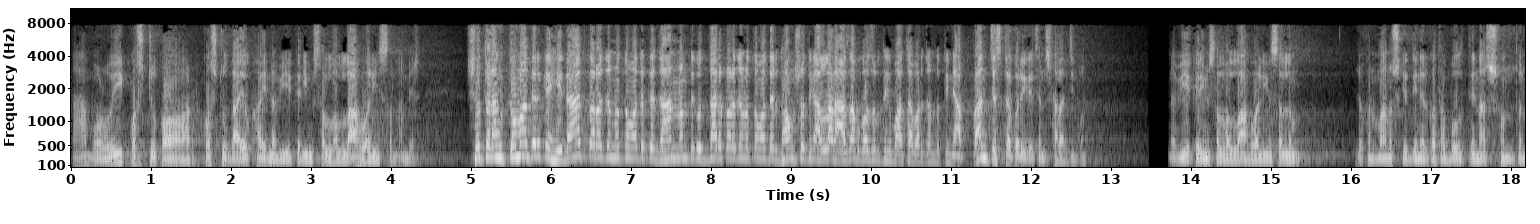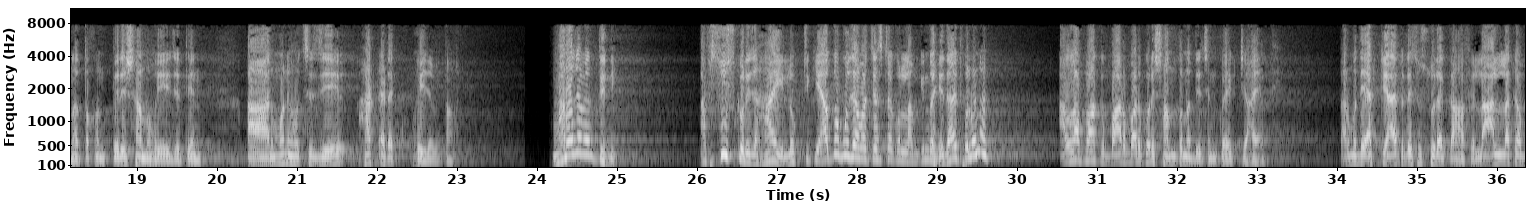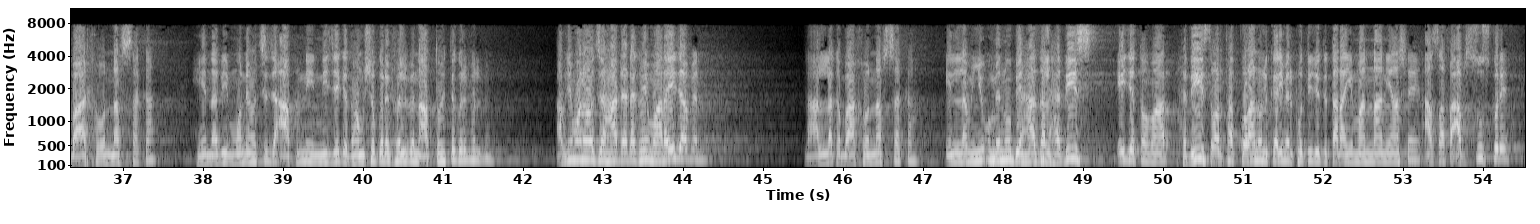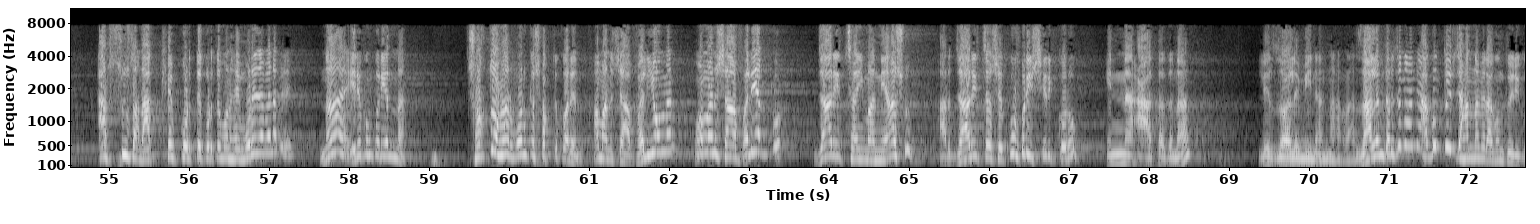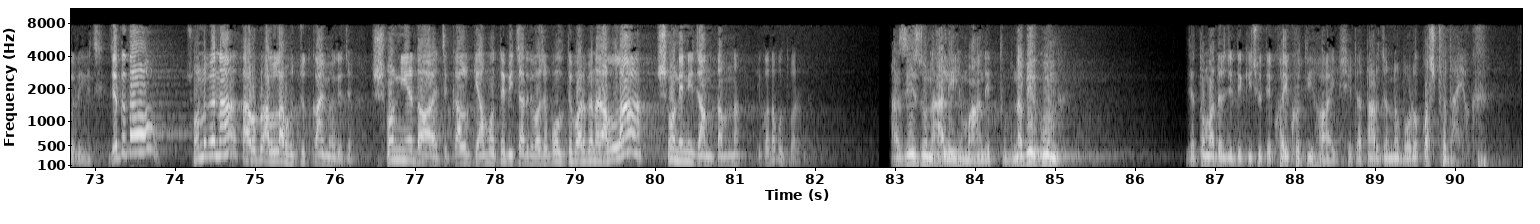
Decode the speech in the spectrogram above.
তা বড়ই কষ্টকর, কষ্টদায়ক হয় নবী করিম সাল্লাহ আলী সাল্লামের। সুতরাং তোমাদেরকে হৃদায়ত করার জন্য, তোমাদেরকে জাহান নাম থেকে উদ্ধার করার জন্য, তোমাদের ধ্বংস থেকে, আল্লাহর আজাব গজব থেকে বাঁচাবার জন্য তিনি আপ্রাণ চেষ্টা করে গেছেন সারা জীবন। নবী করিম সাল্লাহ আলী সাল্লাম যখন মানুষকে দিনের কথা বলতেন আর শুনত না, তখন পেরেশান হয়ে যেতেন আর মনে হচ্ছে যে হার্ট অ্যাটাক হয়ে যাবে তার। মারা যাবেন তিনি। আফসুস করে যে হাই লোকটিকে এত বুঝাবার চেষ্টা করলাম, কিন্তু হেদায়ত হলো না। আল্লাহ পাক বারবার করে সান্ত্বনা দিয়েছেন কয়েকটি আয়াতে। তার মধ্যে একটি আয়াত রয়েছে সুরা কাহাফে আল্লাহ নাফসাকা। হে নাবি, মনে হচ্ছে যে আপনি নিজেকে ধ্বংস করে ফেলবেন, আত্মহত্যা করে ফেলবেন। আপনি মনে হচ্ছে হার্ট অ্যাটাক হয়ে মারাই যাবেন। শক্ত মনকে শক্ত করেন। শাহ ওমেন যার ইচ্ছা ইমান নিয়ে আসুক, আর যার ইচ্ছা সে কুফরি শির করুক, ইন্না আতাদনা বিচার বলতে পারবে না, আল্লাহ, শোনেনি, জানতাম না। এই কথা বলতে পারবে আজিজুন আলী নবীর গুণ, যে তোমাদের যদি কিছুতে ক্ষয়ক্ষতি হয়, সেটা তার জন্য বড় কষ্টদায়ক।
